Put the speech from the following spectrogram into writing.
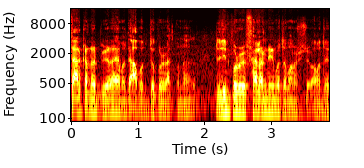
চার কাটার বিড়ায় আমাদের আবদ্ধ করে রাখতো না। দুদিন পর ফেলানির মতো মানুষ আমাদের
